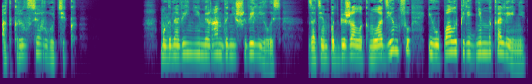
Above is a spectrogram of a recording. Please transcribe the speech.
Открылся ротик. Мгновение Миранда не шевелилась, затем подбежала к младенцу и упала перед ним на колени.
